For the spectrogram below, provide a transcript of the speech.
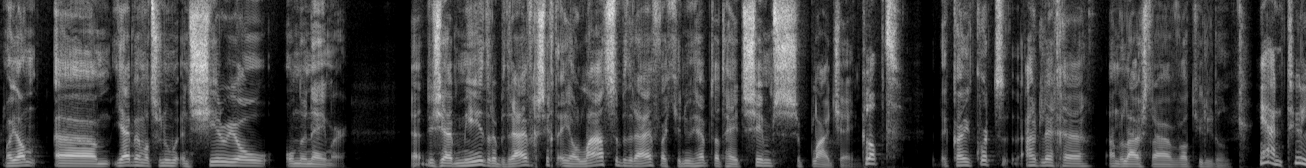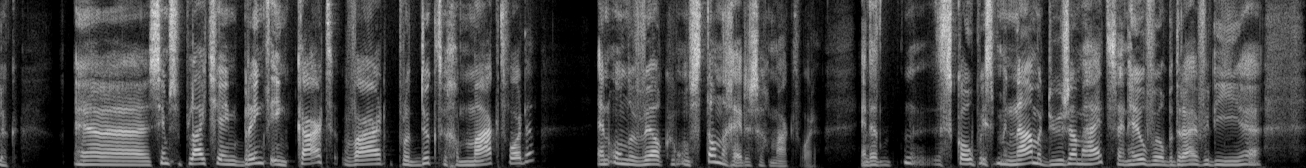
Marjan, ehm, jij bent wat ze noemen een serial ondernemer. Dus jij hebt meerdere bedrijven gezegd. En jouw laatste bedrijf wat je nu hebt, dat heet Sims Supply Chain. Klopt. Kan je kort uitleggen aan de luisteraar wat jullie doen? Ja, natuurlijk. Sim Supply Chain brengt in kaart waar producten gemaakt worden en onder welke omstandigheden ze gemaakt worden. En dat, de scope is met name duurzaamheid. Er zijn heel veel bedrijven die, eh,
